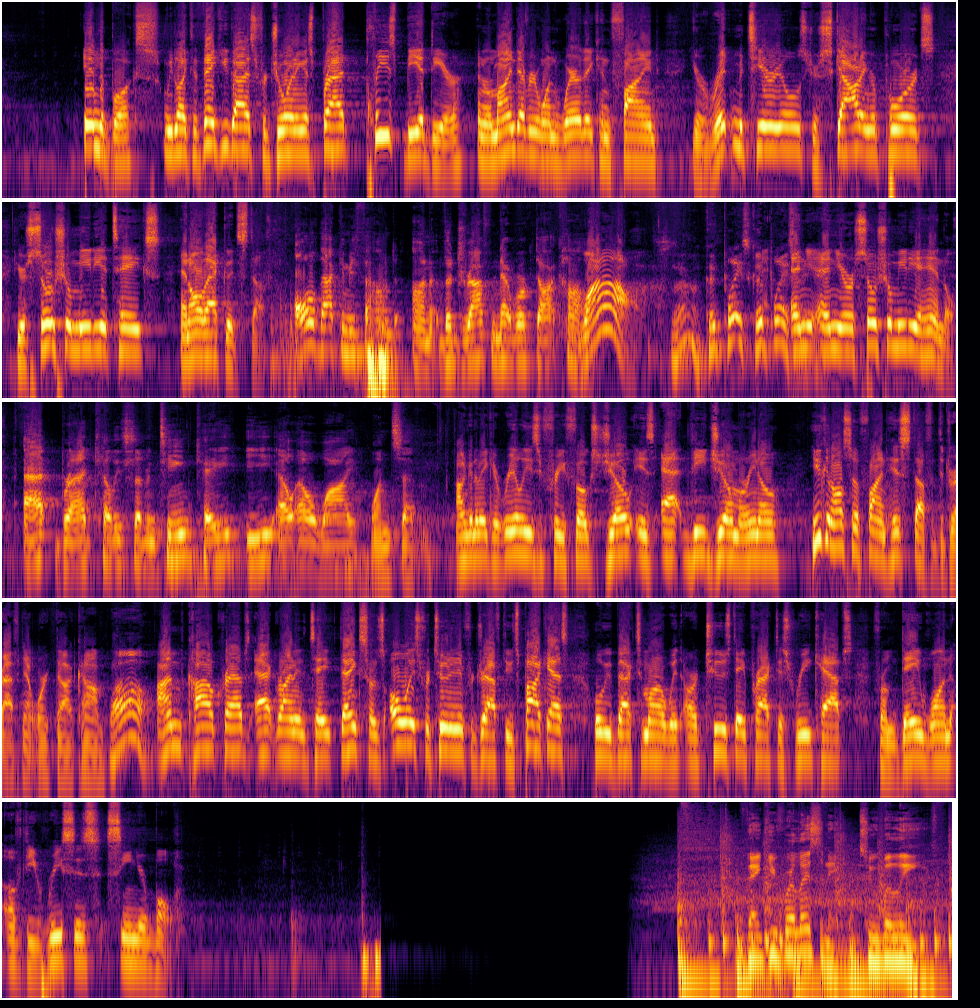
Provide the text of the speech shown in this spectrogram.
in the books. We'd like to thank you guys for joining us. Brad, please be a dear and remind everyone where they can find your written materials, your scouting reports, your social media takes, and all that good stuff. All of that can be found on thedraftnetwork.com Wow. Oh, good place. Good place. And, and your social media handle. at Brad Kelly 17, K E L L Y 1 7. I'm going to make it real easy for you folks. Joe is at the Joe Marino. You can also find his stuff at thedraftnetwork.com. Wow. I'm Kyle Crabbs at Grinding the Tape. Thanks as always for tuning in for Draft Dudes podcast. We'll be back tomorrow with our Tuesday practice recaps from day one of the Reese's Senior Bowl. Thank you for listening to Bleav.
